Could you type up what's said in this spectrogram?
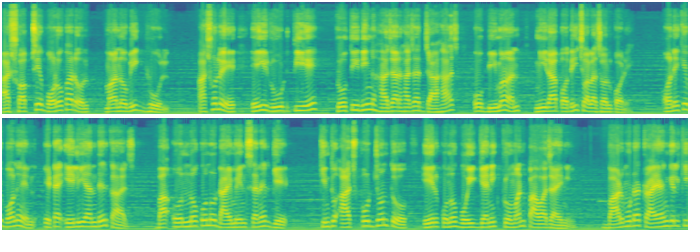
আর সবচেয়ে বড় কারণ মানবিক ভুল। আসলে এই রুট দিয়ে প্রতিদিন হাজার হাজার জাহাজ ও বিমান নিরাপদেই চলাচল করে। অনেকে বলেন এটা এলিয়ানদের কাজ বা অন্য কোনো ডাইমেনশনের গেট, কিন্তু আজ পর্যন্ত এর কোনো বৈজ্ঞানিক প্রমাণ পাওয়া যায়নি। বারমুডা ট্রায়াঙ্গেল কি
